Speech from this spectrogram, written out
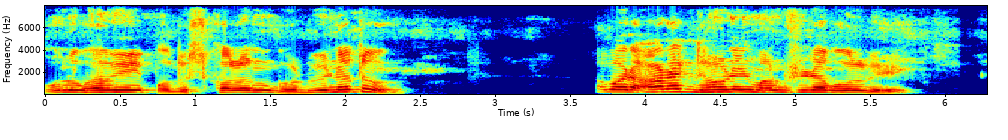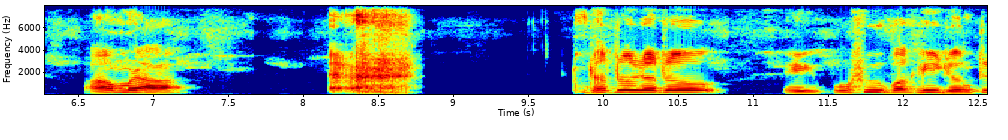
কোনোভাবে পদস্খলন ঘটবে না তো? আবার আর এক ধরনের মানুষেরা বলবে, আমরা যত যত এই পশু, পাখি, জন্তু,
